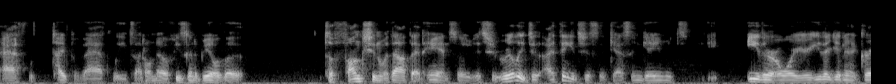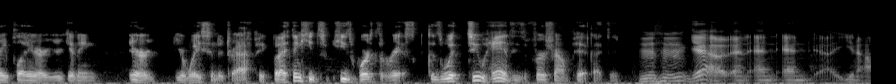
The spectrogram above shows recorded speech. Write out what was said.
athlete, type of athletes. I don't know if he's going to be able to to function without that hand. So it's really just I think it's just a guessing game. It's either or. You're either getting a great player or you're getting or you're wasting a draft pick. But I think he's he's worth the risk because with two hands, he's a first round pick. I think. Mm-hmm. Yeah, and and and uh, you know,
